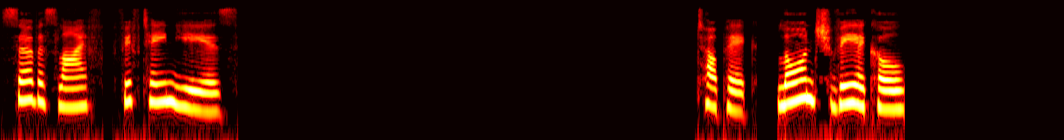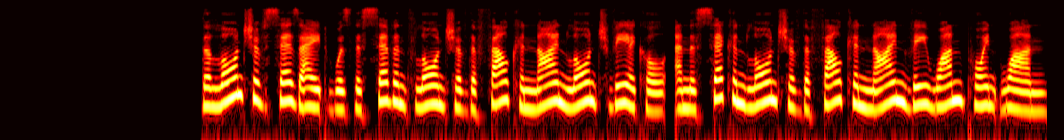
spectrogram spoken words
Service life 15 years. Launch vehicle. The launch of SES-8 was the seventh launch of the Falcon 9 launch vehicle, and the second launch of the Falcon 9 V1.1.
